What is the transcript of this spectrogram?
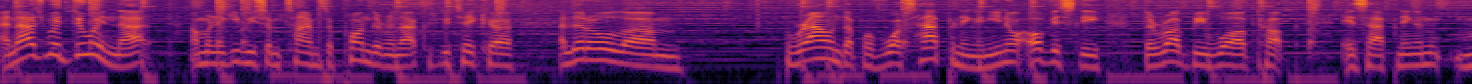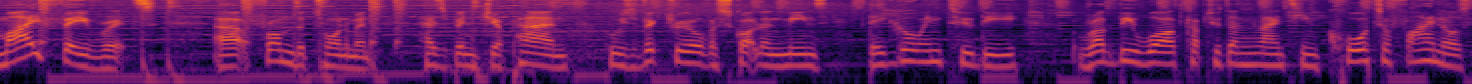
And as we're doing that, I'm going to give you some time to ponder on that because we take a, a little um, roundup of what's happening. And you know, obviously, the Rugby World Cup is happening. And my favorites uh, from the tournament has been Japan, whose victory over Scotland means they go into the Rugby World Cup 2019 quarterfinals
